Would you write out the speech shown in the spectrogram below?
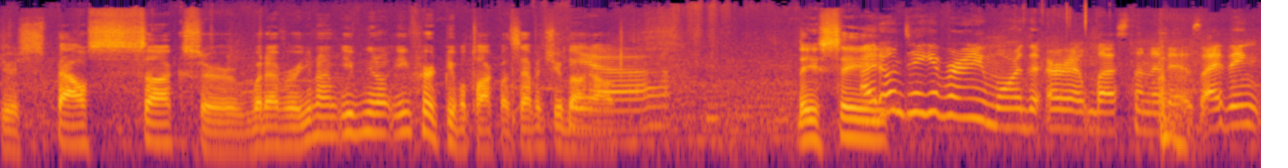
your spouse sucks or whatever? You know, you've, you know, you've heard people talk about this, haven't you? About how they say I don't take it for any more than, or less than it is. I think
